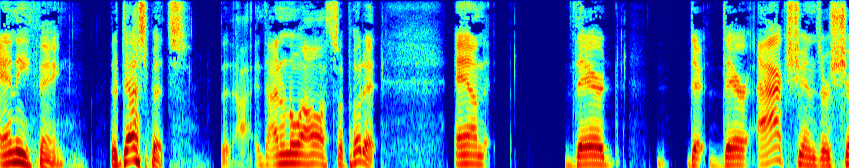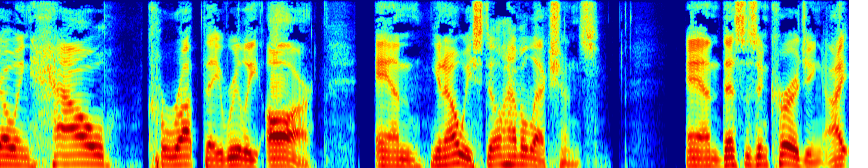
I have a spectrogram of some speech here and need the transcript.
anything. They're despots. I, I don't know how else to put it, and their their their actions are showing how corrupt they really are. And, you know, we still have elections. And this is encouraging. I,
